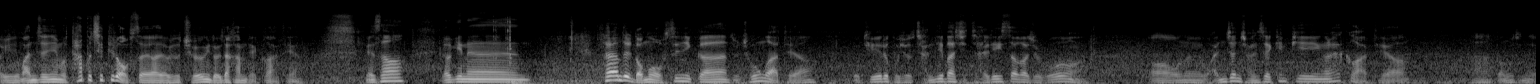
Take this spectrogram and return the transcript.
여기 완전히 뭐 타프 칠 필요 없어요. 여기서 조용히 놀다 가면 될 것 같아요. 그래서 여기는 사람들이 너무 없으니까 좀 좋은 것 같아요. 그 뒤에를 보셔서 잔디밭이 잘 돼 있어가지고 어, 오늘 완전 전세 캠핑을 할 것 같아요. 아 너무 좋네.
